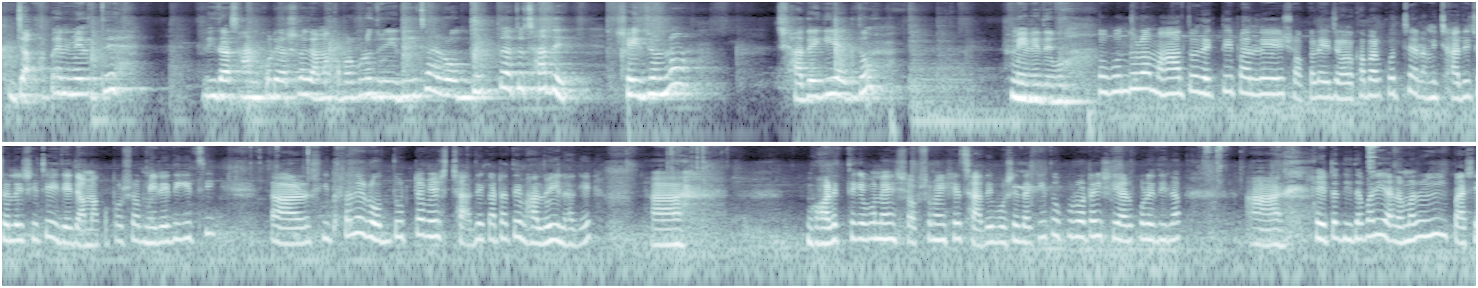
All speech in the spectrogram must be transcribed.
জামা প্যান্ট মেলতে। দিদা স্নান করে আসলে, জামা কাপড়গুলো ধুয়ে দিয়েছে। আর রোদ্দুর তো এত ছাদে। সেই জন্য ছাদে গিয়ে একদম মেলে দেব। তো বন্ধুরা, মা তো দেখতেই পারলে সকালে জলখাবার করছে আর আমি ছাদে চলে এসেছি, এই যে জামা কাপড় সব মেলে দিয়েছি। আর শীতকালে রোদ্দুরটা বেশ ছাদে কাটাতে ভালোই লাগে। ঘরের থেকে মনে সবসময় সে ছাদে বসে থাকি, তো পুরোটাই শেয়ার করে দিলাম। আর এটা দিতে পারি আর আমার ওই পাশে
